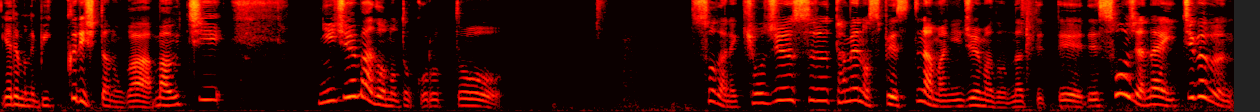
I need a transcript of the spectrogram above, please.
いやでもねびっくりしたのがまあうち二重窓のところとそうだね。居住するためのスペースっていうのはまあ二重窓になっててでそうじゃない一部分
